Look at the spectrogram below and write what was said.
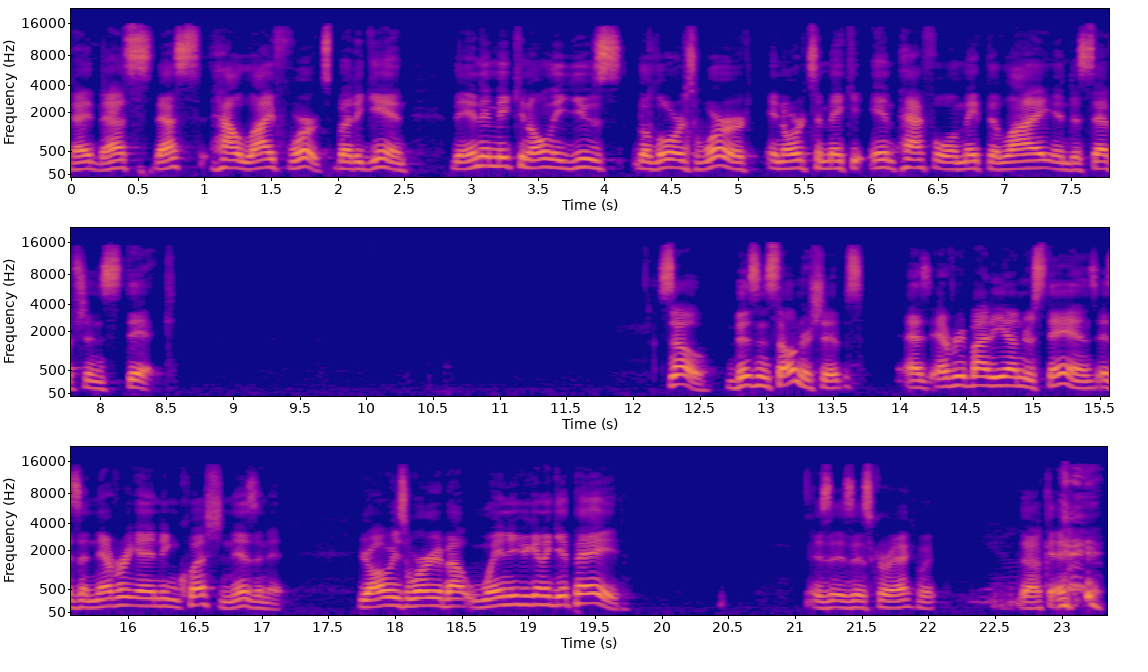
Okay, that's, that's how life works. But again, the enemy can only use the Lord's word in order to make it impactful and make the lie and deception stick. So, business ownerships, as everybody understands, is a never ending question, isn't it? You're always worried about when are you going to get paid? Is, is this correct? Yeah. Okay,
